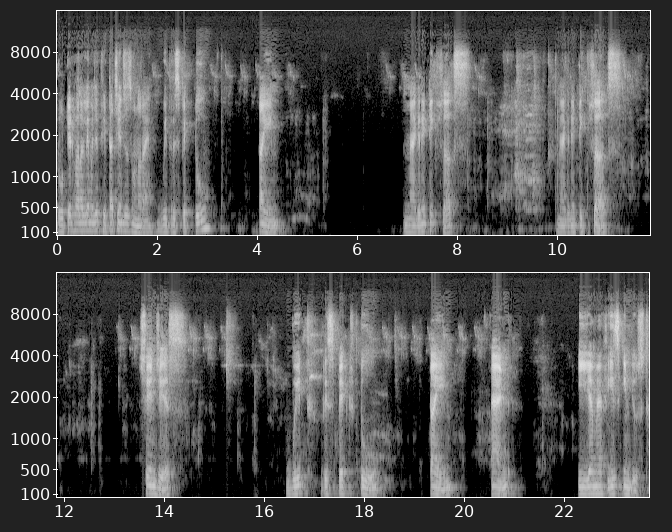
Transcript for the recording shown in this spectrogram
rotate व्हायला लागले थिटा चेंजेस होणार आहे with respect to time magnetic flux magnetic flux changes with respect to time and EMF is induced.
